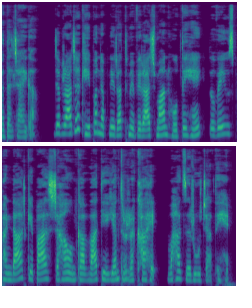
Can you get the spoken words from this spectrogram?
बदल जाएगा। जब राजा खेपन अपने रथ में विराजमान होते हैं तो वे उस भंडार के पास जहाँ उनका वाद्य यंत्र रखा है, वहाँ ज़रूर जाते हैं।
